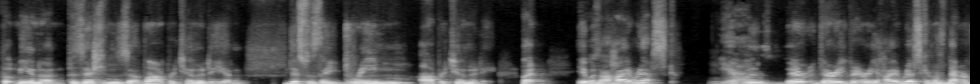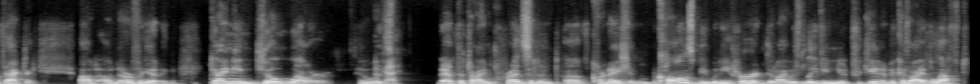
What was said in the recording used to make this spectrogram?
put me in a positions of opportunity, and this was a dream opportunity. But it was a high risk. Yeah. It was very, very, very high risk. And as a matter of fact, I'll, I'll never forget a guy named Joe Weller, who was Okay. at the time president of Carnation, calls me when he heard that I was leaving Neutrogena because I had left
